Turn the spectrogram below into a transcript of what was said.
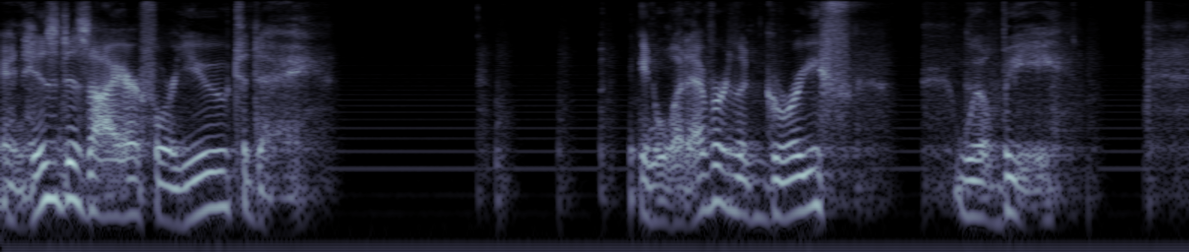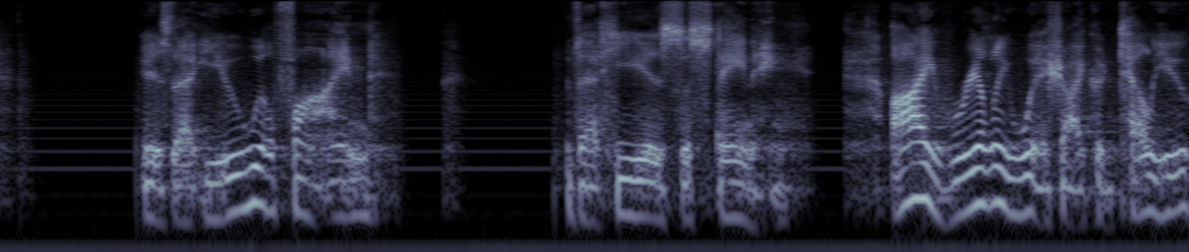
And his desire for you today in whatever the grief will be, is that you will find that He is sustaining. I really wish I could tell you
